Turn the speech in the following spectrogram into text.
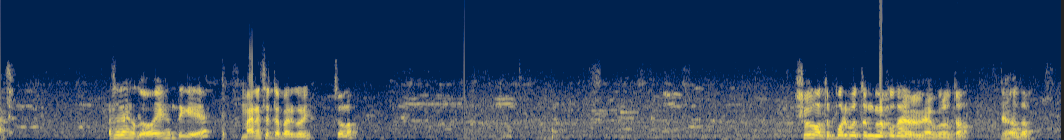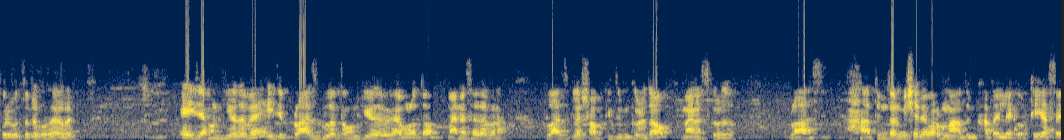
আচ্ছা। আচ্ছা দেখো তো, এখান থেকে মাইনাসেরটা বার করি, চলো। শুধুমাত্র পরিবর্তনগুলো কোথায় হবে বলো তো? দেখো তো, পরিবর্তনটা কোথায় হবে? এই যে এখন কী হয়ে যাবে? এই যে প্লাসগুলো তখন কী হয়ে যাবে ভাই, বলো তো? মাইনাস হয়ে যাবে না? প্লাসগুলো সব কি তুমি করে দাও মাইনাস করে দাও। প্লাস হ্যাঁ তুমি তো আর মিশাইতে পারব না, তুমি খাতায় লেখো, ঠিক আছে?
